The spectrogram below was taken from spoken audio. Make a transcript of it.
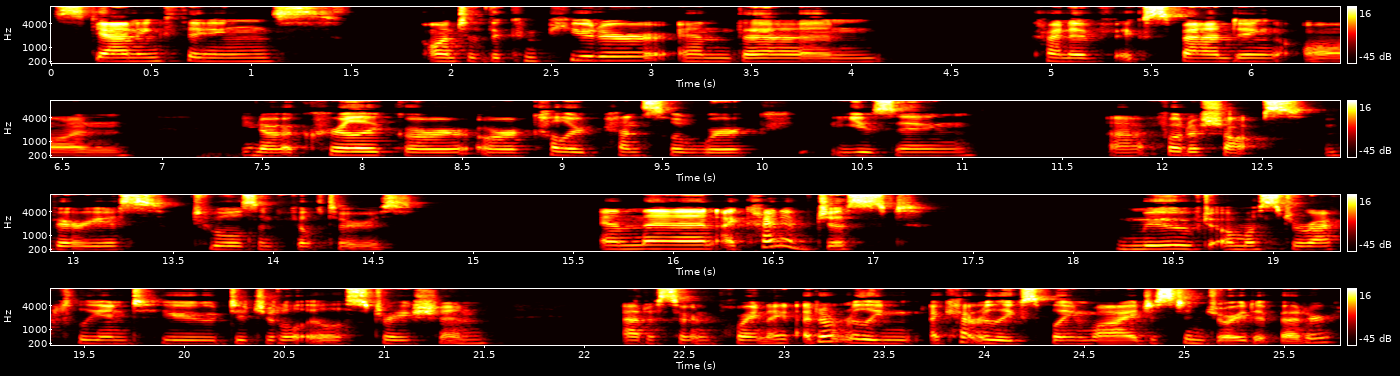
scanning things onto the computer and then kind of expanding on you know acrylic or, or colored pencil work using uh, photoshop's various tools and filters and then i kind of just moved almost directly into digital illustration at a certain point. I, I don't really, I can't really explain why. I just enjoyed it better.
